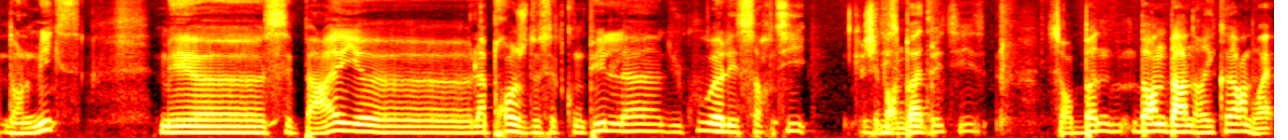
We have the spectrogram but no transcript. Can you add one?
dans le mix. Mais c'est pareil, l'approche de cette compile, là, du coup, elle est sortie que je Chez dise Born pas de bêtises, sur Born, Born Bad Record. Ouais.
